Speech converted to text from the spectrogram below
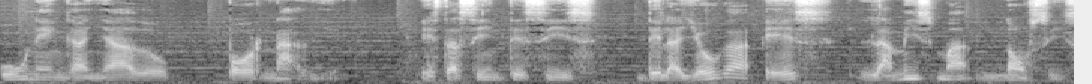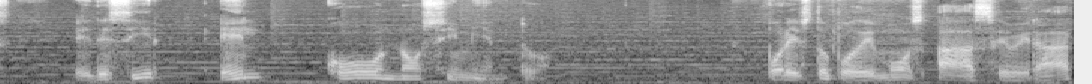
un engañado por nadie. Esta síntesis de la yoga es la misma gnosis, es decir, el conocimiento. Por esto podemos aseverar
